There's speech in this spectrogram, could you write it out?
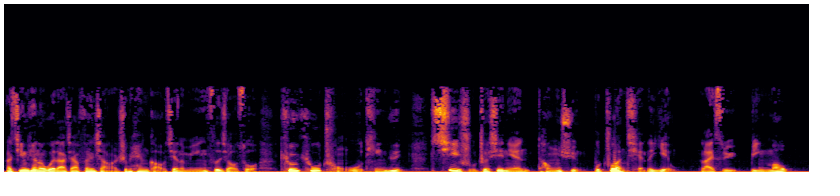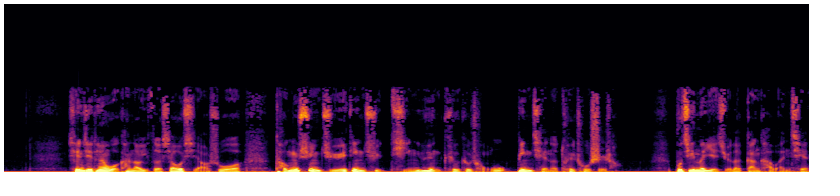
那今天呢，为大家分享的这篇稿件的名字叫做《QQ 宠物停运》，细数这些年腾讯不赚钱的业务，来自于病猫。前几天我看到一则消息啊，说腾讯决定去停运 QQ 宠物，并且呢退出市场。不禁呢也觉得感慨万千。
